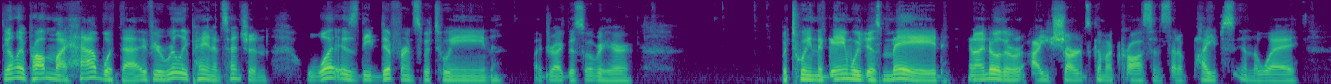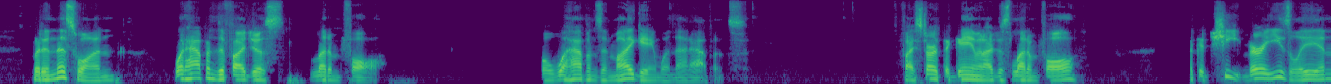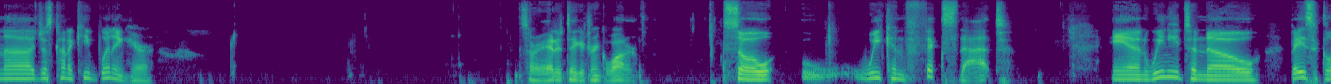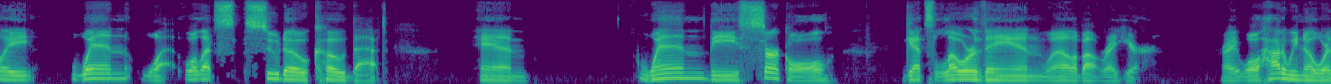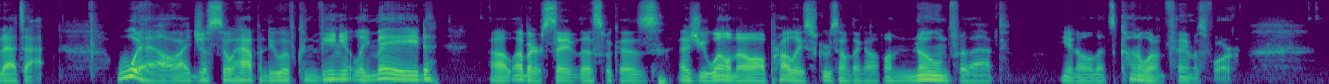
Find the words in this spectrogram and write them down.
The only problem I have with that, if you're really paying attention, what is the difference between, I drag this over here, between the game we just made, and I know there are ice shards come across instead of pipes in the way, but in this one, what happens if I just let them fall? Well, what happens in my game when that happens? If I start the game and I just let them fall, I could cheat very easily and uh, just kind of keep winning here. Sorry, I had to take a drink of water. So we can fix that. And we need to know basically when what. Well, let's pseudo code that. And when the circle gets lower than, well, about right here, right? Well, how do we know where that's at? Well, I just so happen to have conveniently made uh, I better save this because, as you well know, I'll probably screw something up. I'm known for that. You know, that's kind of what I'm famous for.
